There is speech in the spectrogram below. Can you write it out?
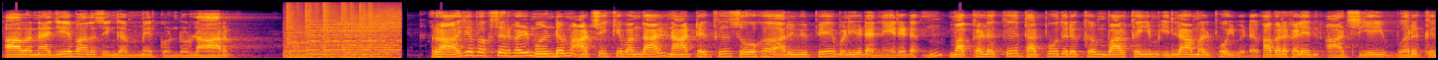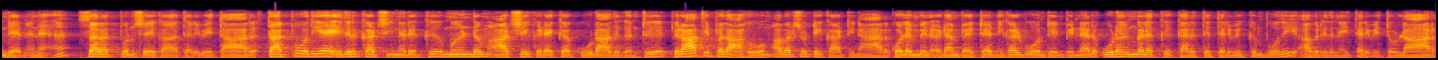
ஆவண ஜெயபால் பாலசிங்கம் மேற்கொண்டுள்ளார். ராஜபக்சர்கள் மீண்டும் ஆட்சிக்கு வந்தால் நாட்டுக்கு சோக அறிவிப்பே வெளியிட நேரிடும். மக்களுக்கு தற்போதிருக்கும் வாழ்க்கையும் இல்லாமல் போய்விடும். அவர்களின் ஆட்சியை வெறுக்கின்றேன் என சரத் பொன்சேகா தெரிவித்தார். தற்போதைய எதிர்கட்சியினருக்கு மீண்டும் ஆட்சி கிடைக்க கூடாது என்று பிரார்த்திப்பதாகவும் அவர் சுட்டிக்காட்டினார். கொழும்பில் இடம்பெற்ற நிகழ்வு ஒன்றின் பின்னர் ஊடகங்களுக்கு கருத்து தெரிவிக்கும் போதே அவர் இதனை தெரிவித்துள்ளார்.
